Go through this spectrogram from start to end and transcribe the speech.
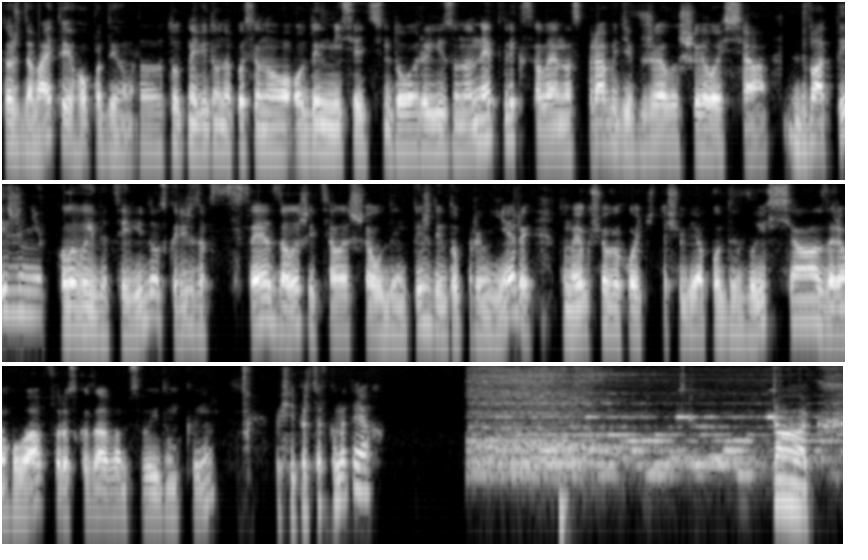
тож давайте його подивимося. Е, Тут на відео написано один місяць до релізу на Netflix, але насправді вже лишилося два тижні. Коли вийде це відео, скоріш за все залишиться лише один тиждень до прем'єри. Тому, якщо ви хочете, щоб я подивився, зареагував, розказав вам свої думки, пишіть про це в коментарях. Так,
